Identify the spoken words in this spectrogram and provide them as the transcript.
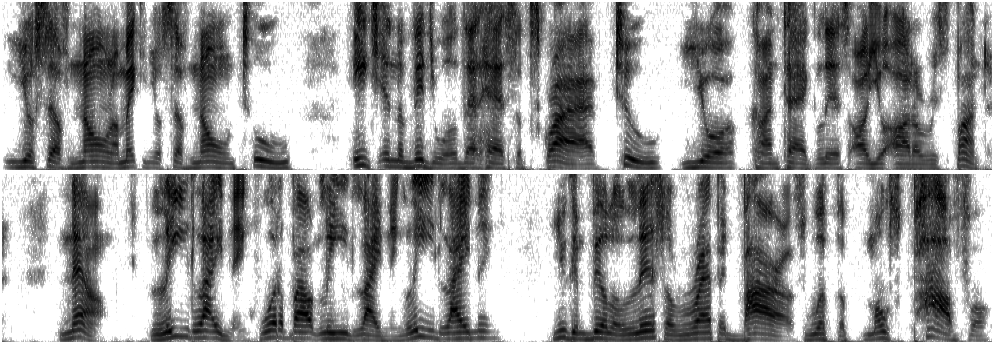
yourself known or making yourself known to each individual that has subscribed to your contact list or your autoresponder. Now, lead lightning. What about lead lightning? Lead lightning, you can build a list of rapid buyers with the most powerful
